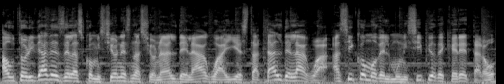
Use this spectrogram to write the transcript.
Autoridades de las Comisiones Nacional del Agua y Estatal del Agua, así como del municipio de Querétaro,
